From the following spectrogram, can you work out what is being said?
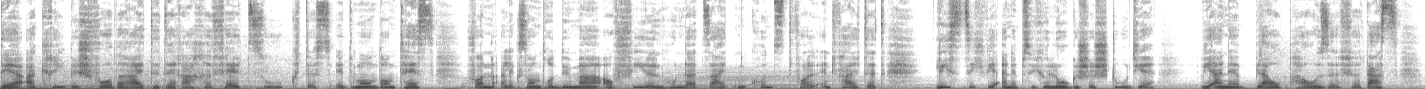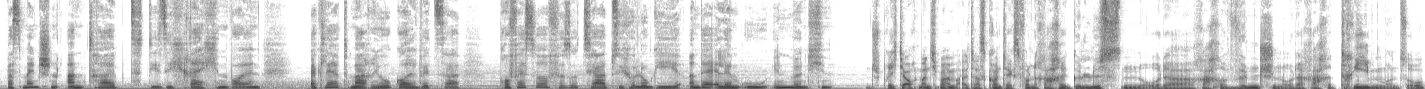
Der akribisch vorbereitete Rachefeldzug des Edmond Dantes, von Alexandre Dumas auf vielen hundert Seiten kunstvoll entfaltet, liest sich wie eine psychologische Studie, wie eine Blaupause für das, was Menschen antreibt, die sich rächen wollen, erklärt Mario Gollwitzer, Professor für Sozialpsychologie an der LMU in München spricht ja auch manchmal im Alltagskontext von Rachegelüsten oder Rachewünschen oder Rachetrieben und so.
